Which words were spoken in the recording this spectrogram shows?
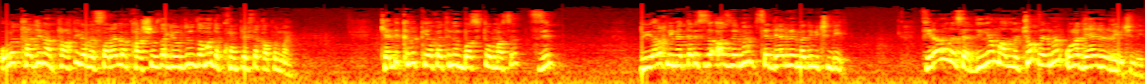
Onu tacıyla, tahtıyla ve sarayla karşınızda gördüğünüz zaman da komplekse kapılmayın. Kendi kılık kıyafetinin basit olması sizin dünyalık nimetleri size az vermem, size değer vermediğim için değil. Firavun ise dünya malını çok vermem, ona değer verdiğim için değil.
